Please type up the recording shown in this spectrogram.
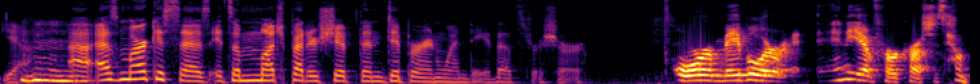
Yeah. Mhm. Uh, as Marcus says, it's a much better ship than Dipper and Wendy. That's for sure. Or Mabel or any of her crushes. How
